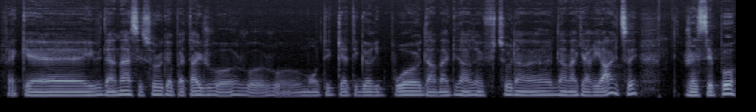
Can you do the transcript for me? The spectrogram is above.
Fait que, évidemment, c'est sûr que peut-être je vais, monter de catégorie de poids dans, ma, dans un futur dans, dans ma carrière. Je ne sais pas.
